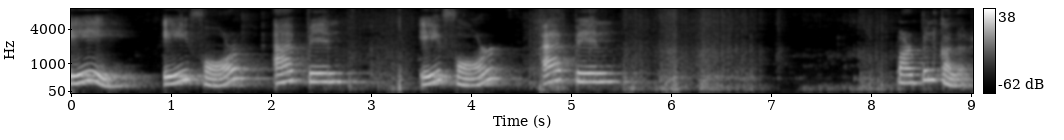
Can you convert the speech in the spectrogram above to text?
A. A for apple. A for apple. Purple color.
